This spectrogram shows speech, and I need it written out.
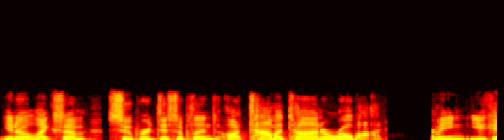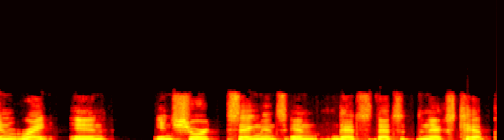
you know, like some super disciplined automaton or robot. I mean, you can write in in short segments, and that's that's the next tip.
